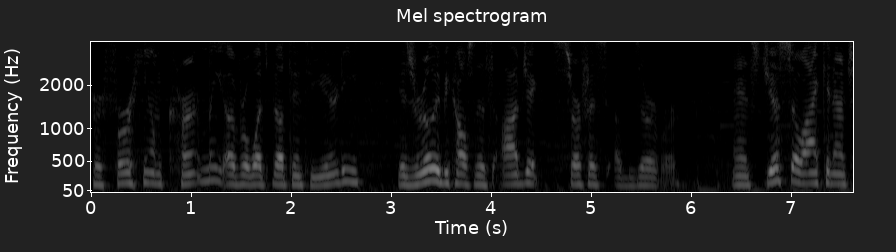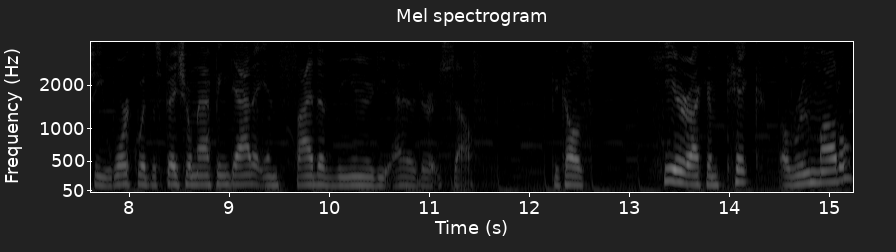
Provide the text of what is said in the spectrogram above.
prefer him currently over what's built into Unity is really because of this Object Surface Observer. And it's just so I can actually work with the spatial mapping data inside of the Unity editor itself. Because here I can pick a room model,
